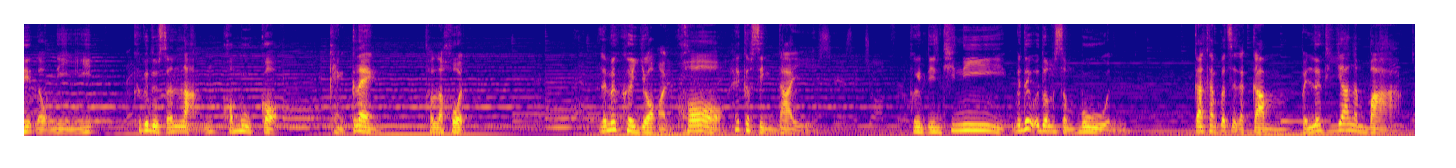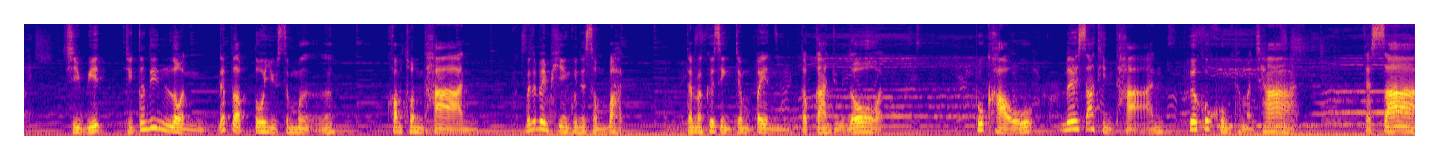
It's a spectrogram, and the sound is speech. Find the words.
นิตเหล่านี้ คือกระดูกสันหลังของหมู่เกาะ แข็งแกร่ง ทรหด และไม่เคยยอมอ่อนข้อให้กับสิ่งใด พื้นดินที่นี่ไม่ได้อุดมสมบูรณ์ การทำเกษตรกรรมเป็นเรื่องที่ยากลำบาก ชีวิตจึงต้องดิ้นรนและปรับตัวอยู่เสมอ ความทนทานไม่ได้เป็นเพียงคุณสมบัติ แต่มันคือสิ่งจำเป็นต่อการอยู่รอด พวกเขาได้สร้างถิ่นฐานเพื่อควบคุมธรรมชาติ แต่สร้าง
